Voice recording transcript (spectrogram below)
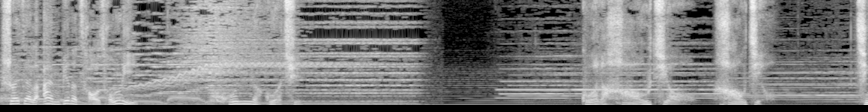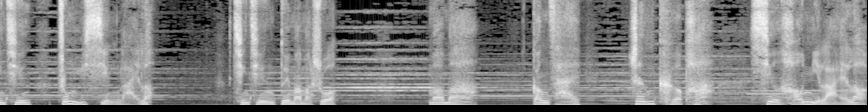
摔在了岸边的草丛里，昏了过去。过了好久好久，青青终于醒来了。青青对妈妈说：“妈妈，刚才真可怕，幸好你来了。”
